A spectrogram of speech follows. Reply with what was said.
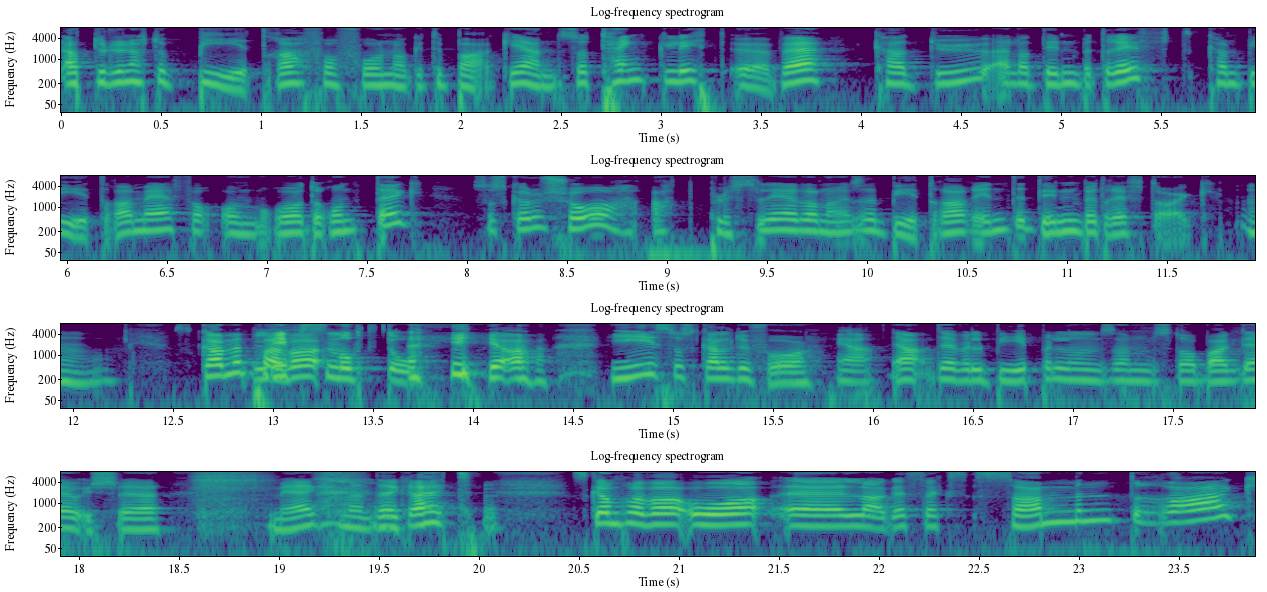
at du er nødt til å bidra for å få noe tilbake igjen. Så tenk litt over hva du eller din bedrift kan bidra med for området rundt deg. Så skal du se at plutselig er det noen som bidrar inn til din bedrift òg. Mm. Skal vi prøve Livsmotto. Ja. Gi, så skal du få. Ja. Ja, Det er vel Bibelen som står bak det, og ikke meg, men det er greit. Skal vi prøve å eh, lage et slags sammendrag,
